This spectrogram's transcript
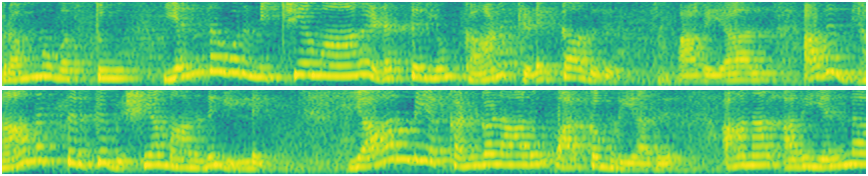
பிரம்ம வஸ்து எந்த ஒரு நிச்சயமான இடத்திலையும் காண கிடைக்காதது. ஆகையால் அது தியானத்திற்கு விஷயமானது இல்லை. யாருடைய கண்களாலும் பார்க்க முடியாது. ஆனால் அது எல்லா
